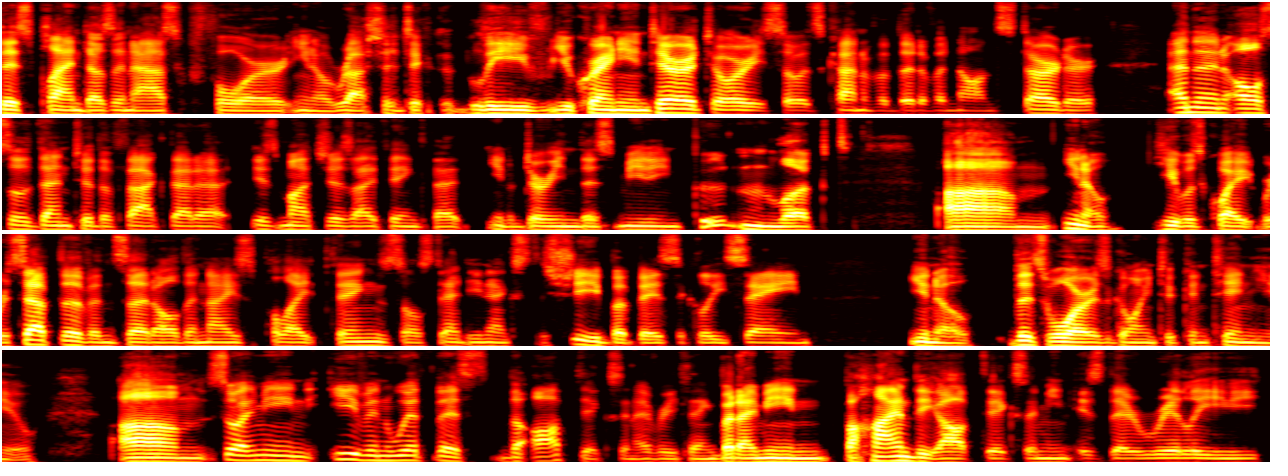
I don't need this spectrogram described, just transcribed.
this plan doesn't ask for you know Russia to leave Ukrainian territory, so it's kind of a bit of a non-starter. And then also then to the fact that uh, as much as I think that you know during this meeting Putin looked, um, you know, he was quite receptive and said all the nice polite things while standing next to Xi, but basically saying you know this war is going to continue um so i mean even with this the optics and everything but i mean behind the optics i mean is there really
